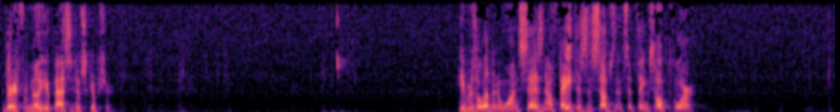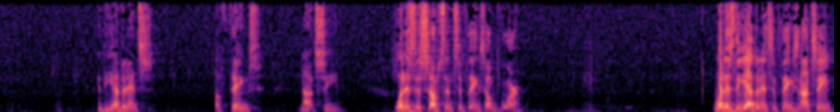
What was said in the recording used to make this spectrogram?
A very familiar passage of Scripture. Hebrews 11 and 1 says, Now faith is the substance of things hoped for, and the evidence of things not seen. What is the substance of things hoped for? What is the evidence of things not seen?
